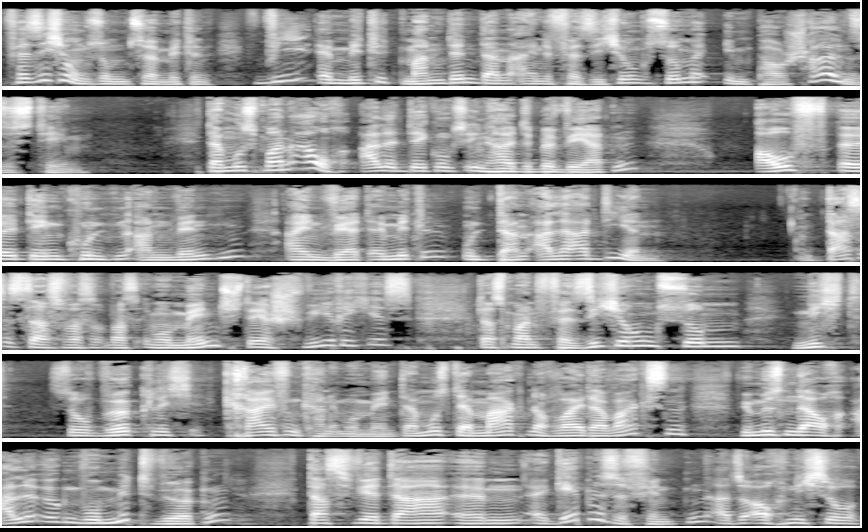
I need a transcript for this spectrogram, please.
Versicherungssummen zu ermitteln. Wie ermittelt man denn dann eine Versicherungssumme im pauschalen System? Da muss man auch alle Deckungsinhalte bewerten auf äh, den Kunden anwenden, einen Wert ermitteln und dann alle addieren. Und das ist das, was, was im Moment sehr schwierig ist, dass man Versicherungssummen nicht so wirklich greifen kann im Moment. Da muss der Markt noch weiter wachsen. Wir müssen da auch alle irgendwo mitwirken, dass wir da ähm, Ergebnisse finden. Also auch nicht so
